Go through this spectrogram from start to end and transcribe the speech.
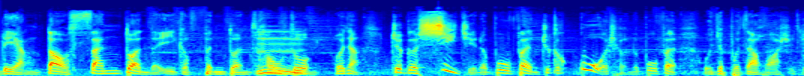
两到三段的一个分段操作。嗯、我想这个细节的部分，这个过程的部分，我就不再花时间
